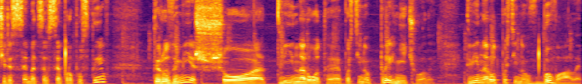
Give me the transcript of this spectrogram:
через себе це все пропустив, ти розумієш, що твій народ е, постійно пригнічували, твій народ постійно вбивали,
